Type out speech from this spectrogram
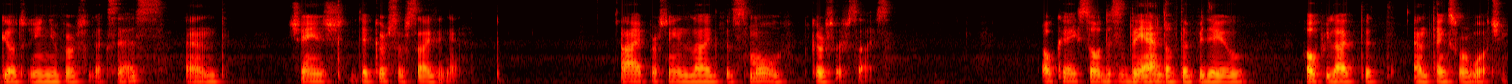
go to Universal Access and change the cursor size again. I personally like the small cursor size. Okay, so this is the end of the video. Hope you liked it and thanks for watching.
